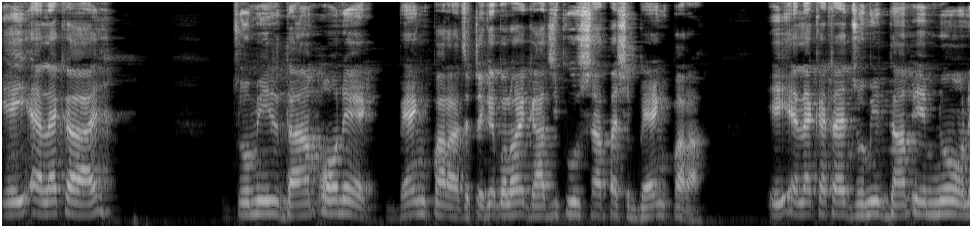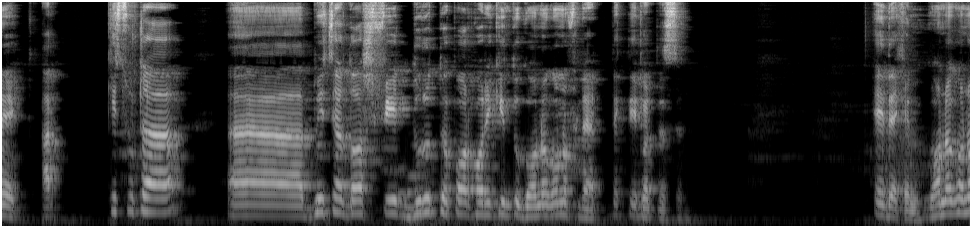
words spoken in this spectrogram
এই এলাকায় জমির দাম অনেক ব্যাংপাড়া যেটাকে বলা হয় গাজীপুর সাতাশ ব্যাংপাড়া এই এলাকাটায় জমির দাম এমনিও অনেক। আর কিছুটা দুই চার দশ ফিট দূরত্ব পর পরই কিন্তু ঘন ঘন ফ্ল্যাট দেখতেই পারতেছেন। এই দেখেন, ঘন ঘন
